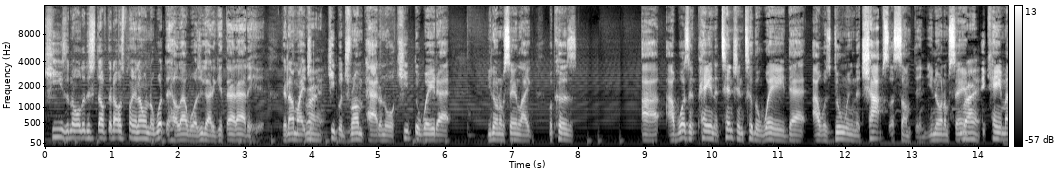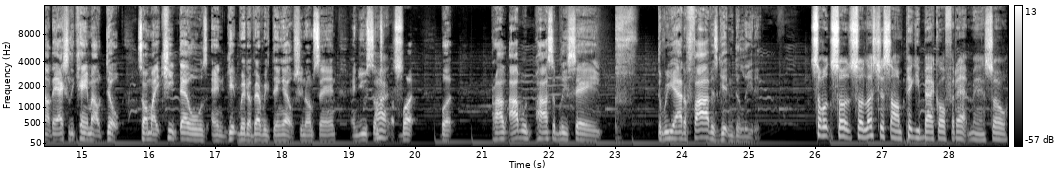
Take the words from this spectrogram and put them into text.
keys and all of this stuff that I was playing, I don't know what the hell that was. You got to get that out of here. Then I might Right. just keep a drum pattern or keep the way that, you know what I'm saying? Like, because I I wasn't paying attention to the way that I was doing the chops or something. You know what I'm saying? Right. It came out, they actually came out dope. So I might keep those and get rid of everything else, you know what I'm saying? And use some right. stuff. But but prob- I would possibly say pff, three out of five is getting deleted. So so so let's just um piggyback off of that, man. So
